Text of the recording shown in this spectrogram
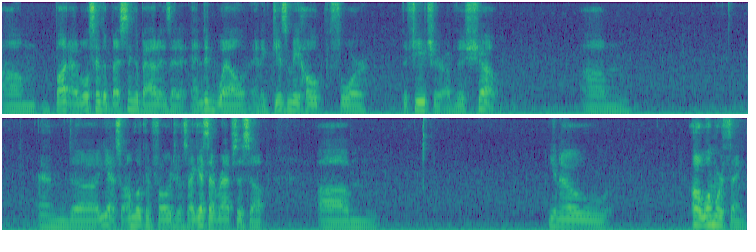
Um, but I will say the best thing about it is that it ended well, and it gives me hope for the future of this show. Um, and uh, yeah, so I'm looking forward to it. So I guess that wraps this up. Um, you know, oh, one more thing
